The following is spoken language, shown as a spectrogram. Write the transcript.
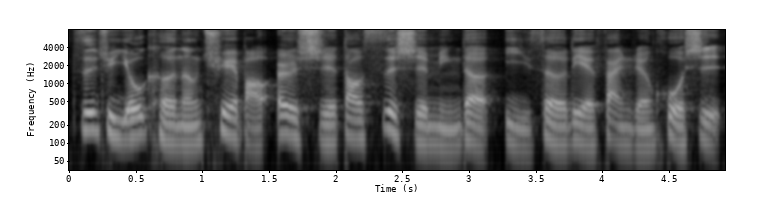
此举有可能确保二十到四十名的以色列犯人获释。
